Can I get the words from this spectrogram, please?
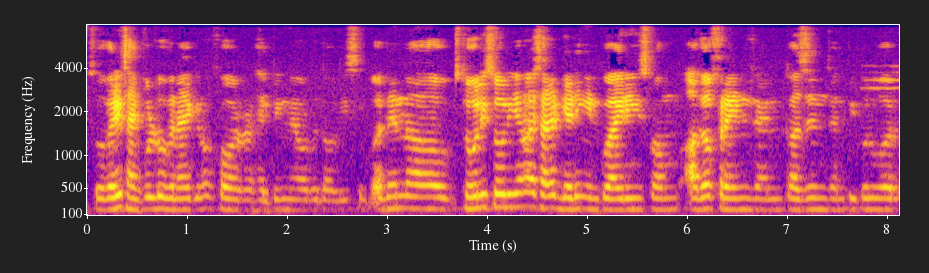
So very thankful to Vinayak, you know, for helping me out with all these things. But then uh, slowly, slowly, you know, I started getting inquiries from other friends and cousins and people who are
